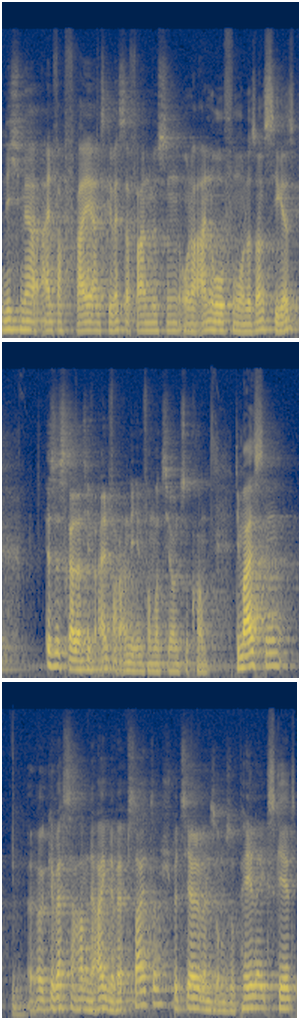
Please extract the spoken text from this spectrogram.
nicht mehr einfach frei ans Gewässer fahren müssen oder anrufen oder sonstiges, ist es relativ einfach an die Informationen zu kommen. Die meisten äh, Gewässer haben eine eigene Webseite, speziell wenn es um so Pay Lakes geht.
